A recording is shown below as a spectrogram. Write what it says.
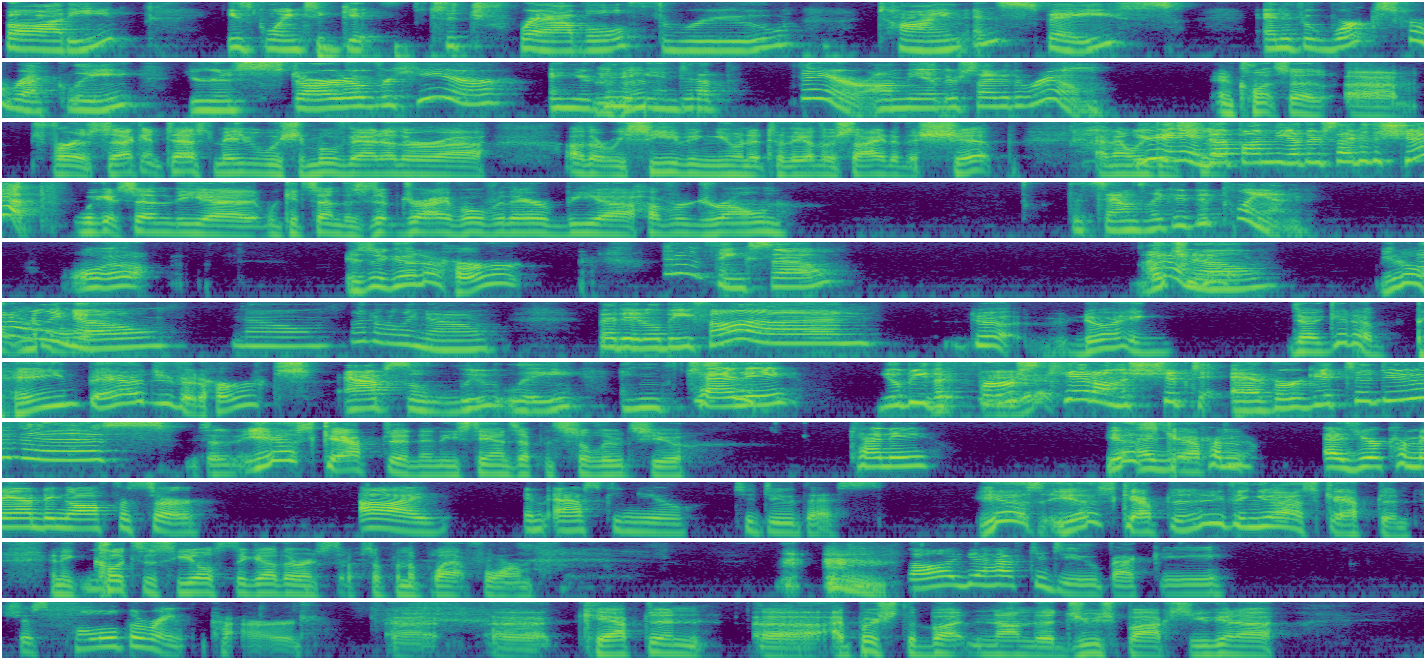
body is going to get to travel through time and space. And if it works correctly, you're going to start over here and you're going to mm-hmm. end up there on the other side of the room. And Clint says, um, for a second test, maybe we should move that other uh, other receiving unit to the other side of the ship, and then we you're to end up on the other side of the ship. We could send the uh, we could send the zip drive over there via hover drone. That sounds like a good plan. Well, is it gonna hurt? I don't think so. I don't know. You don't. I don't know. really know. No, I don't really know. But it'll be fun. Do do I do I get a pain badge if it hurts? Absolutely. And Kenny, think, you'll be the first yeah. kid on the ship to ever get to do this. He says, "Yes, Captain," and he stands up and salutes you. Kenny. Yes, as Captain. Your com- as your commanding officer, I am asking you to do this. Yes, yes, Captain. Anything you ask, Captain. And he mm. clicks his heels together and steps up on the platform. That's all you have to do, Becky. Just pull the rank card. Uh, uh, Captain, uh, I pushed the button on the juice box. You gonna,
